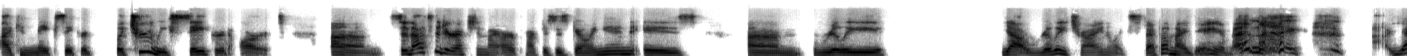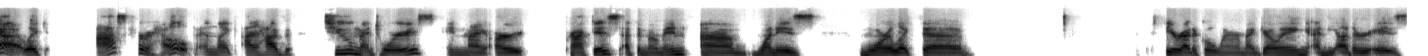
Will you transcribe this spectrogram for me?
I can make sacred, like truly sacred art. Um, so that's the direction my art practice is going in is um, really yeah, really trying to like step up my game and like, yeah, like ask for help. And like, I have two mentors in my art practice at the moment. Um, one is more like the theoretical, where am I going? And the other is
